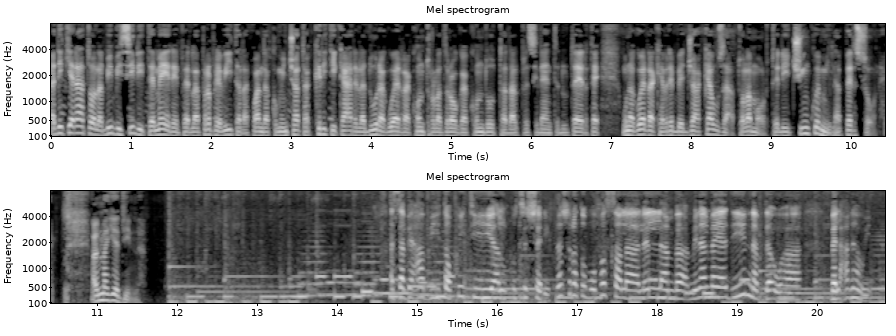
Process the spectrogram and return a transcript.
ha dichiarato alla BBC di temere per la propria vita da quando ha cominciato a criticare la dura guerra contro la droga condotta dal presidente Duterte, una guerra che avrebbe già causato la morte di 5.000 persone. Al Mayadin. السابعة بتوقيت القدس الشريف نشرة مفصلة للأنباء من الميادين نبدأها بالعناوين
